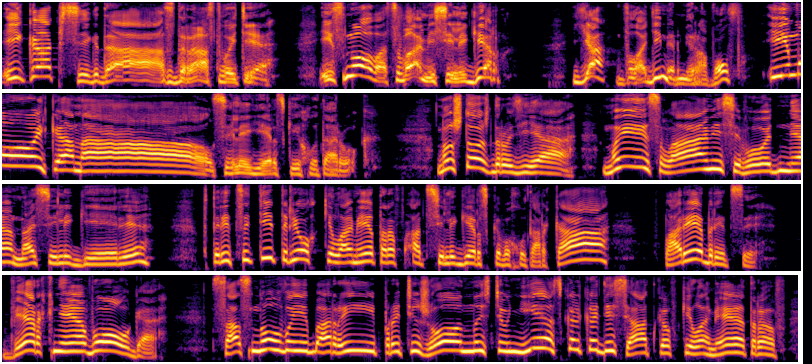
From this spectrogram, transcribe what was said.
И как всегда, здравствуйте! И снова с вами Селигер, я Владимир Мировов и мой канал Селигерский хуторок. Ну что ж, друзья, мы с вами сегодня на Селигере, в 33 километров от Селигерского хуторка, в Поребрице, Верхняя Волга – сосновые бары протяженностью несколько десятков километров,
